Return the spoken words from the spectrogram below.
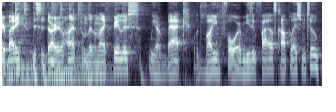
everybody? This is Dario Hunt from Living Life Fearless. We are back with Volume 4 Music Files Compilation 2.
